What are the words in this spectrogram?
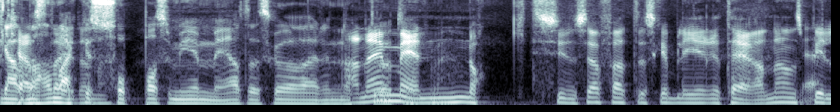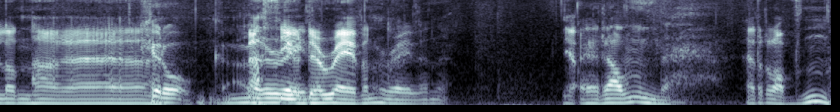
Ja, men han er ikke såpass mye med at det skal være nok Han er med nok, syns jeg, for at det skal bli irriterende. Han Ja. spiller den her uh. Matthew the Raven. Raven Ja. ja. Ravn. Ravn.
